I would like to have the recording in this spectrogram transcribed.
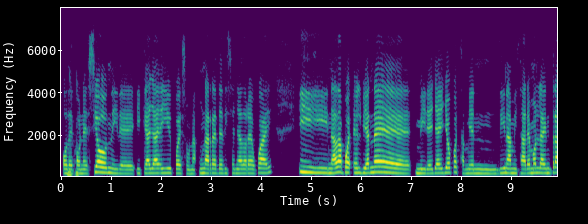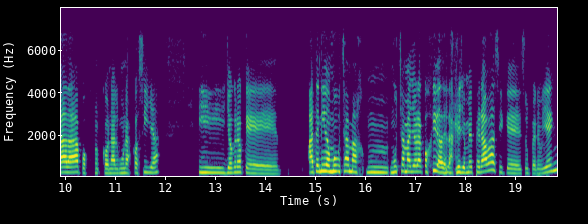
o de conexión y, de, y que haya ahí pues una, una red de diseñadores guay y nada, pues el viernes Mireya y yo pues también dinamizaremos la entrada pues, con, algunas cosillas y yo creo que ha tenido mucha, más, mm, mucha mayor acogida de la que yo me esperaba, así que súper bien.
